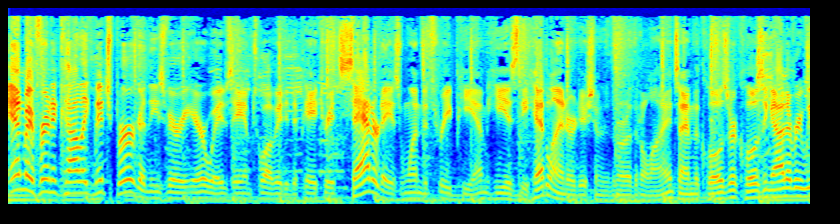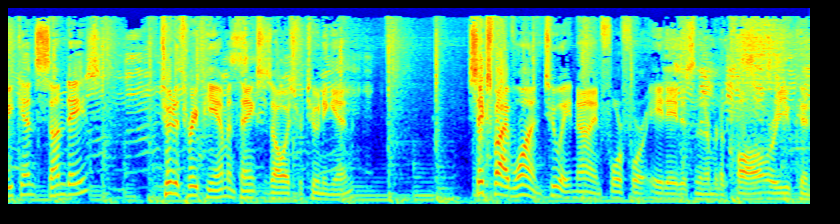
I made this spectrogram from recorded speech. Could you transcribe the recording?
And my friend and colleague Mitch Berg on these very airwaves, AM 1280 The Patriots, Saturdays 1 to 3 p.m. He is the headliner edition of the Northern Alliance. I'm the closer, closing out every weekend, Sundays, 2 to 3 p.m. And thanks as always for tuning in. 651 289 4488 is the number to call, or you can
